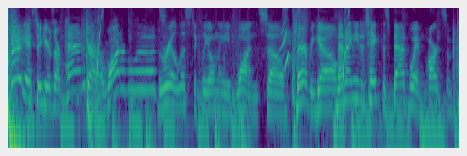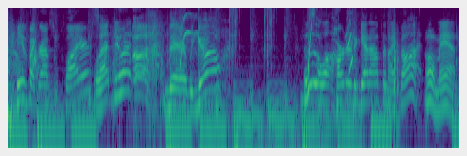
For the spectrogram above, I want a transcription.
Okay, so here's our pen, got our water We realistically only need one, so there we go. Then I need to take this bad boy apart somehow. Maybe if I grab some pliers, will that do it? Ugh, there we go. This is a lot harder to get out than I thought. Oh man.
